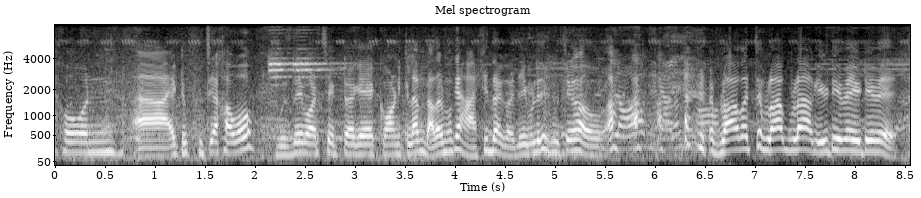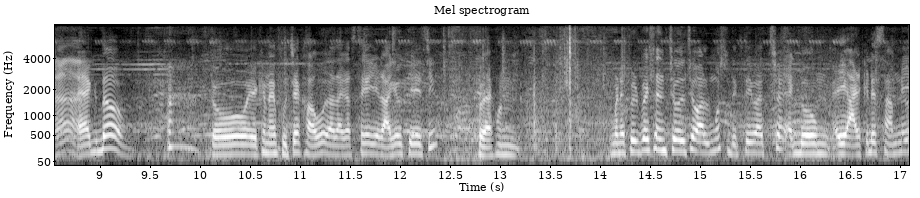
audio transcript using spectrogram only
এখন আহ, একটু ফুচকা খাবো বুঝতেই পারছো একটু আগে কর্ন খেলাম দাদার মুখে হাসি দেখো যে বলেছি ফুচকা খাবো ব্লগ হচ্ছে ব্লগ ব্লগ ইউটিউবে ইউটিউবে একদম তো এখানে ফুচকা খাব দাদার কাছ থেকে এর আগেও খেয়েছি। তো এখন মানে প্রিপারেশন চলছে অলমোস্ট দেখতেই পাচ্ছ। একদম এই আর্কেটের সামনেই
